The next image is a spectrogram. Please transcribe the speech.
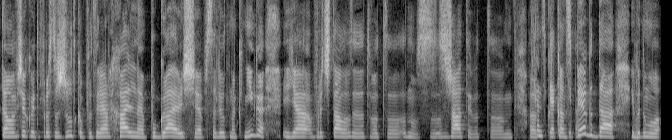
Там вообще какая-то просто жутко патриархальная, пугающая абсолютно книга. И я прочитала вот этот вот, э, ну, сжатый вот э, э конспект, конспект типа. да, и подумала,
